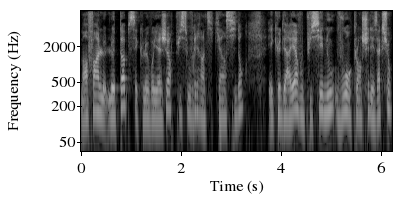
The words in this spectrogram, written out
Mais enfin, le, top, c'est que le voyageur puisse ouvrir un ticket incident et que derrière, vous puissiez, nous, vous enclencher des actions.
